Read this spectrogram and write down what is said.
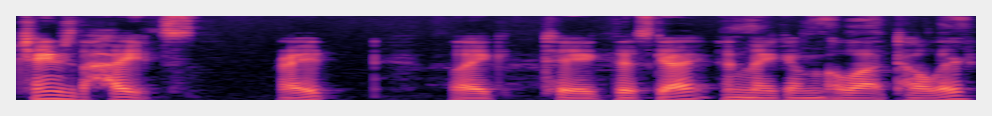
change the heights, right? Like take this guy and make him a lot taller.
